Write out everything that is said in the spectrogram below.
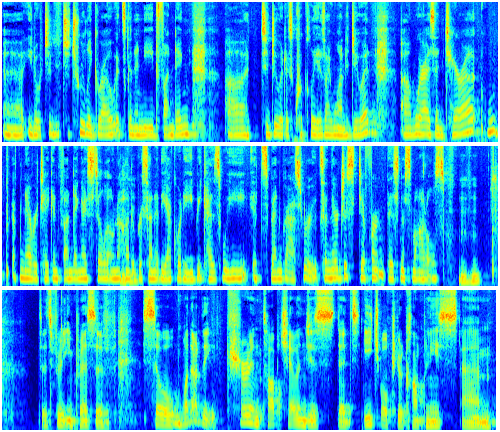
uh, you know, to, to truly grow, it's going to need funding uh, to do it as quickly as I want to do it. Um, whereas Entara, I've never taken funding. I still own 100% mm-hmm. of the equity because we it's been grassroots, and they're just different business models. Mm-hmm. So it's very impressive. So, what are the current top challenges that each of your companies um,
